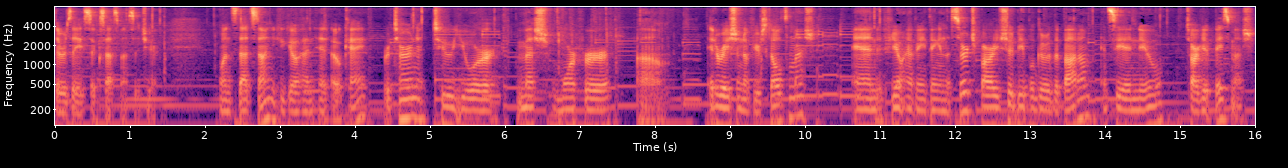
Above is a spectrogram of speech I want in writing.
there's a success message here. Once that's done, you can go ahead and hit OK. Return to your Mesh Morpher um, iteration of your skeletal mesh. And if you don't have anything in the search bar, you should be able to go to the bottom and see a new target base mesh.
